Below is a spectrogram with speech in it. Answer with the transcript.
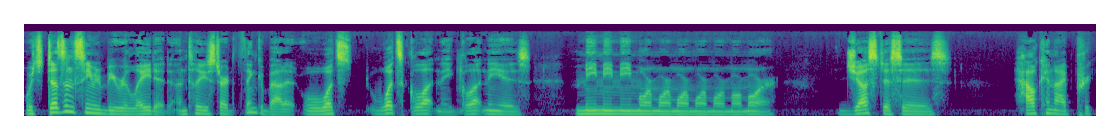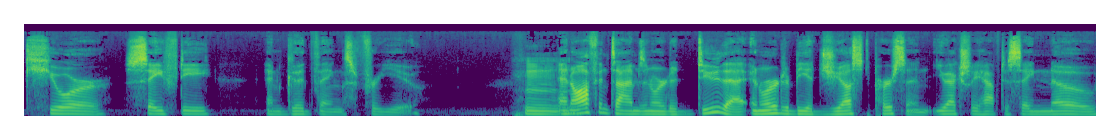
Which doesn't seem to be related until you start to think about it. Well, what's what's gluttony? Gluttony is me, me, me, more, more, more, more, more, more, more. Justice is how can I procure safety and good things for you? Hmm. And oftentimes, in order to do that, in order to be a just person, you actually have to say no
